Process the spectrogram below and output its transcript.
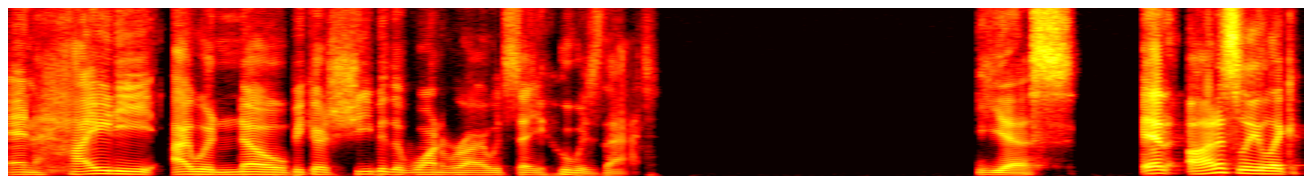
And Heidi, I would know because she'd be the one where I would say, Who is that? Yes. And honestly, like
